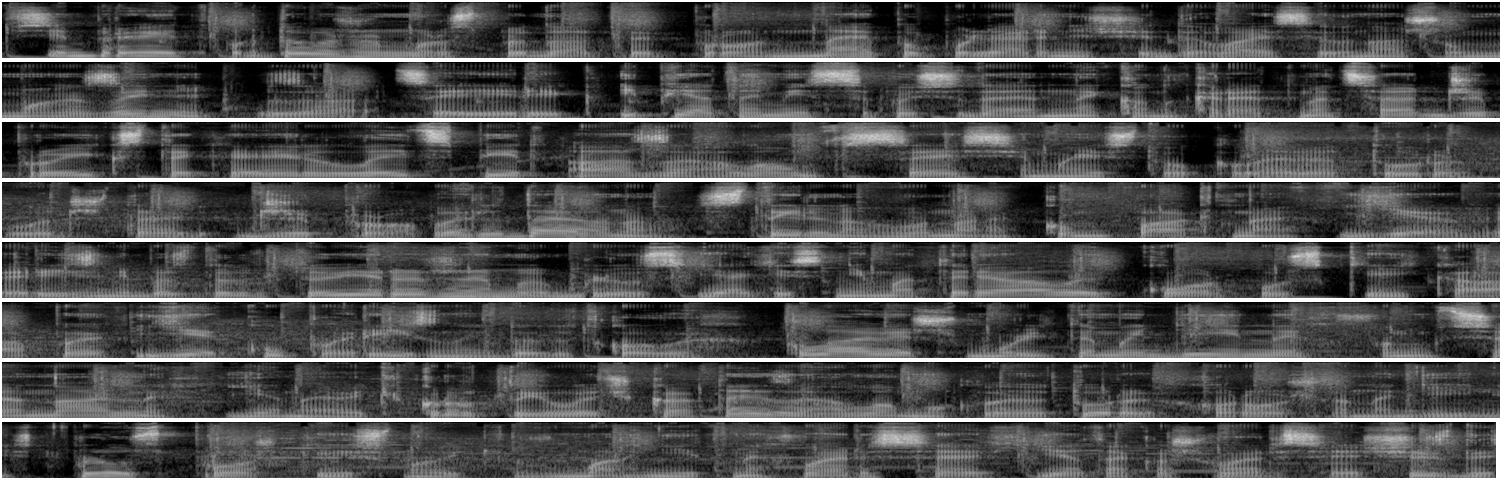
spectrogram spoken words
Всім привіт! Продовжуємо розповідати про найпопулярніші девайси в нашому магазині за цей рік. І п'яте місце посідає не конкретно ця G Pro X TKL Lightspeed, а загалом все сімейство клавіатур Logitech G Pro. Виглядає вона стильно, вона компактна, є різні бездротові режими, плюс якісні матеріали, корпус, кейкапи, є купа різних додаткових клавіш, мультимедійних, функціональних, є навіть крутилочка, та й загалом у клавіатури хороша надійність. Плюс прошки існують в магнітних версіях, є також версія 60%.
